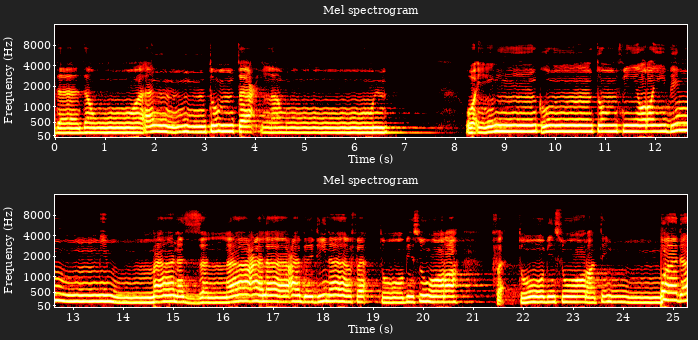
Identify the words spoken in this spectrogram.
دادا وأنتم تعلمون وإن كنتم في ريب مما نزلنا على عبدنا فأتوا بسورة فأتوا بسورة وداءكم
